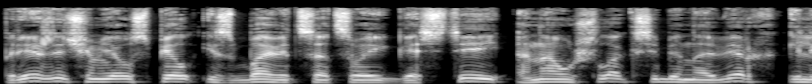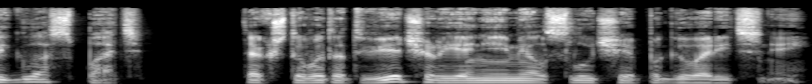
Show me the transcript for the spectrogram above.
Прежде чем я успел избавиться от своих гостей, она ушла к себе наверх и легла спать, так что в этот вечер я не имел случая поговорить с ней.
